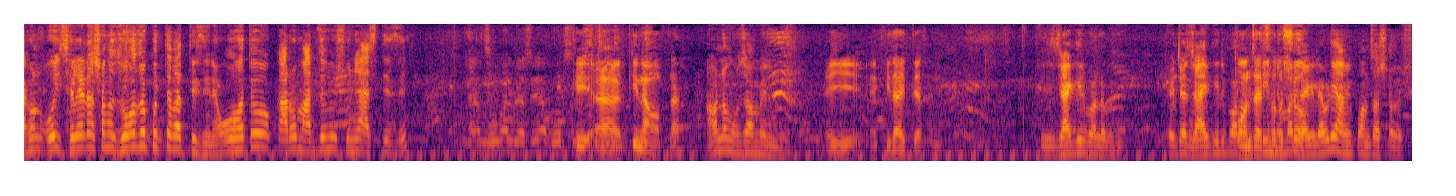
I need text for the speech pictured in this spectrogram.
এখন ওই ছেলেটার সঙ্গে যোগাযোগ করতে পারতেছি না। ও হয়তো কারও মাধ্যমে শুনে আসতেছে। কি কি নাম আপনার? আমার নাম মোজাম্মেল মিয়া এই কি দায়িত্বে আছেন এই জাগির বালাবাড়ি এটা জাগির পঞ্চায়েত সদস্য? আমি পঞ্চাশ সদস্য।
